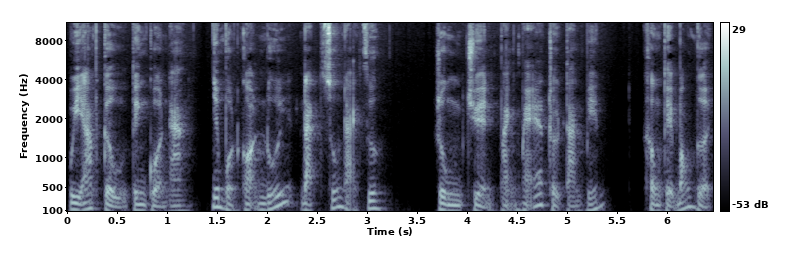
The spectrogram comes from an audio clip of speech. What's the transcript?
Uy áp cửu tinh của nàng như một ngọn núi đặt xuống đại dương, rung chuyển mạnh mẽ rồi tan biến, không thể bóng người.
